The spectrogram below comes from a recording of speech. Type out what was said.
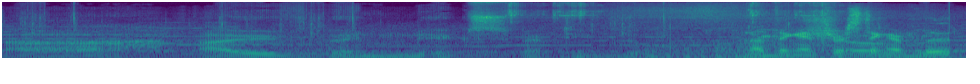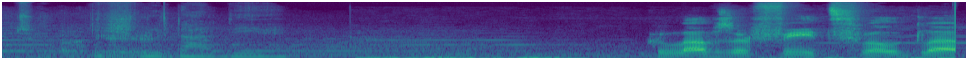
Ah, I've been expecting you. Nothing interesting of loot. Gloves or feet? Well, gloves.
